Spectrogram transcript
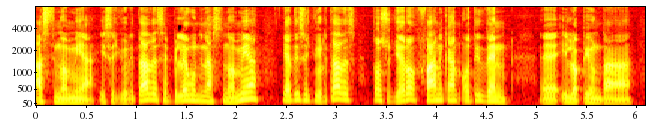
αστυνομία. Οι σεκιουριτάδες επιλέγουν την αστυνομία γιατί οι σεκιουριτάδες τόσο καιρό φάνηκαν ότι δεν ε, υλοποιούν τα, ε,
